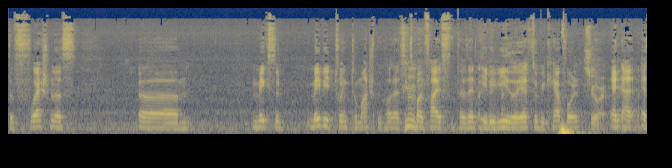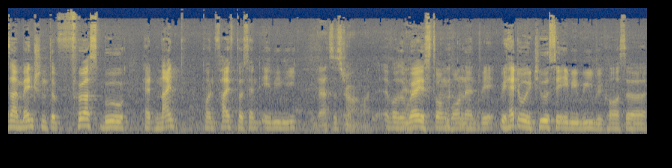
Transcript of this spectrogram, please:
the freshness um, makes it maybe drink too much because at 6.5% ABV, so you have to be careful. Sure. And uh, as I mentioned, the first brew had 9.5% ABV. That's a strong one. It was yeah. a very strong one, and we, we had to reduce the ABV because uh,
